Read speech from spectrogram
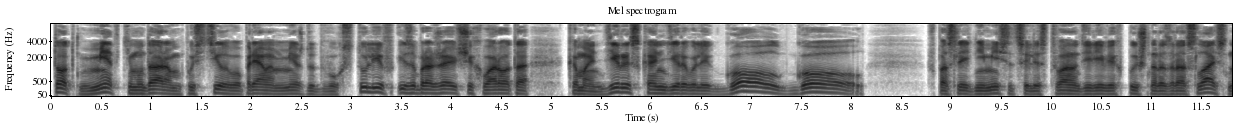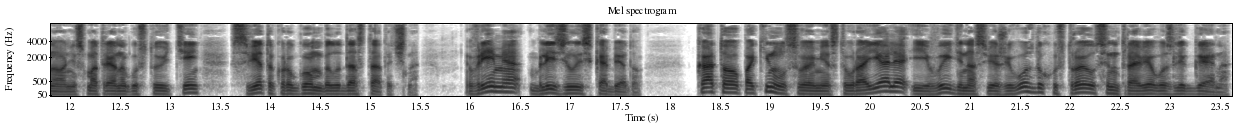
Тот метким ударом пустил его прямо между двух стульев, изображающих ворота. Командиры скандировали «Гол! Гол!». В последние месяцы листва на деревьях пышно разрослась, но, несмотря на густую тень, света кругом было достаточно. Время близилось к обеду. Като покинул свое место у рояля и, выйдя на свежий воздух, устроился на траве возле Гена.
